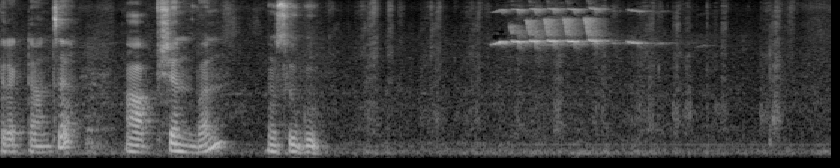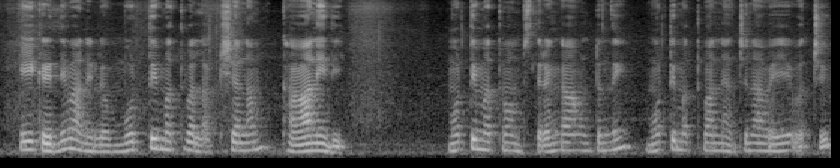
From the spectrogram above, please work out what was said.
కరెక్ట్ ఆన్సర్ ఆప్షన్ వన్ ముసుగు. ఈ క్రింది వానిలో మూర్తిమత్వ లక్షణం కానిది. మూర్తిమత్వం స్థిరంగా ఉంటుంది. మూర్తిమత్వాన్ని అంచనా వేయవచ్చు.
